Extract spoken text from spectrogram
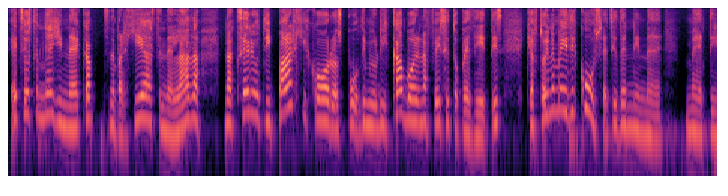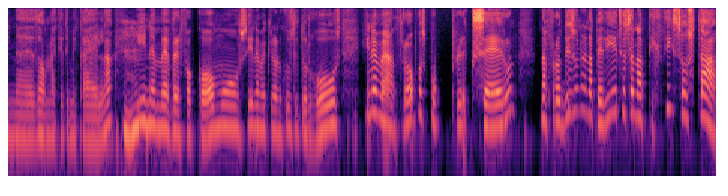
Έτσι ώστε μια γυναίκα στην επαρχία, στην Ελλάδα, να ξέρει ότι υπάρχει χώρος που δημιουργικά μπορεί να αφήσει το παιδί της και αυτό είναι με ειδικούς. Έτσι δεν είναι με την ε, Δόμνα και τη μικαελα είναι με βρεφοκόμους, είναι με κοινωνικούς λειτουργούς, είναι με ανθρώπους που ξέρουν να φροντίζουν ένα παιδί έτσι ώστε να αναπτυχθεί σωστά.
